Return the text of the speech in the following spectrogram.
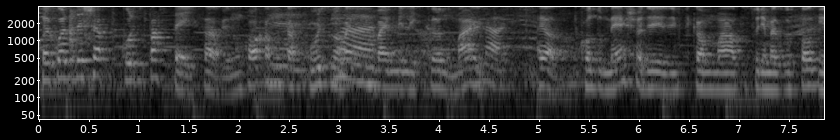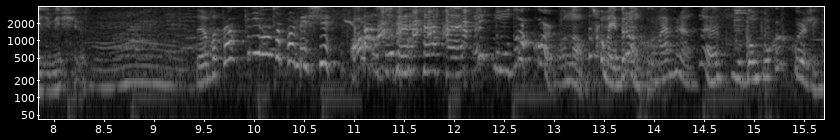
Qualquer coisa deixa cores pastéis, sabe? Não coloca muita cor, senão É. vai, vai melecando mais. Verdade. Aí, ó, quando mexe, ele ele fica uma texturinha mais gostosinha de mexer. Eu vou botar as crianças pra mexer. Ó, mudou. Ei, não mudou a cor, ou não? Acho que é branco. Ficou mais branco. É, mudou um pouco a cor, gente.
